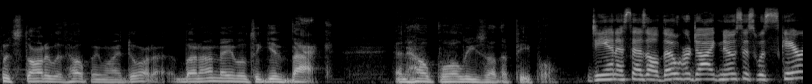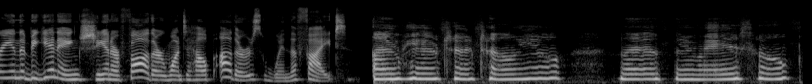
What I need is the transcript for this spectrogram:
It started with helping my daughter, but I'm able to give back and help all these other people. Deanna says although her diagnosis was scary in the beginning, she and her father want to help others win the fight. I'm here to tell you that there is hope.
